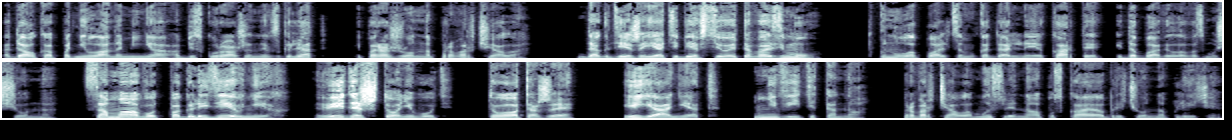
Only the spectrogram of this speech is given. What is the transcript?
Гадалка подняла на меня обескураженный взгляд и пораженно проворчала. «Да где же я тебе все это возьму?» Ткнула пальцем в гадальные карты и добавила возмущенно. «Сама вот погляди в них. Видишь что-нибудь? То-то же. И я нет». «Не видит она», — проворчала мысленно, опуская обреченно плечи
